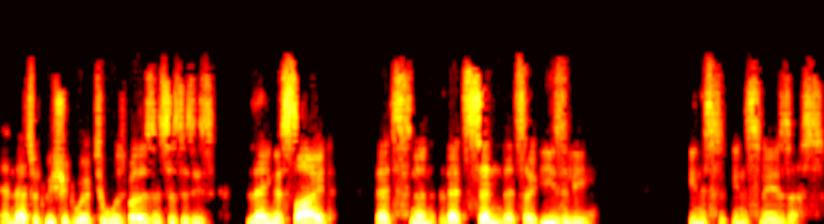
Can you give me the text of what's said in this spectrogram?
And that's what we should work towards, brothers and sisters, is laying aside that sin, that sin that so easily ensnares us.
